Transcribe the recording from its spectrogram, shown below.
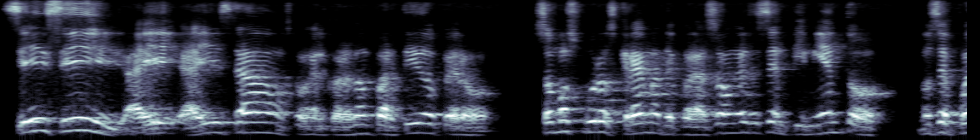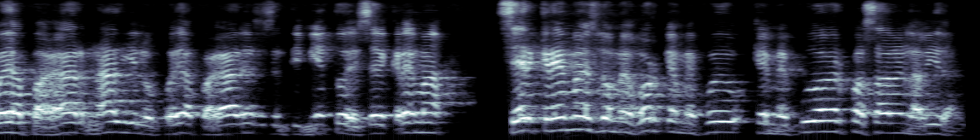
sí, sí, ahí, ahí estábamos con el corazón partido, pero somos puros cremas de corazón, ese sentimiento no se puede apagar, nadie lo puede apagar, ese sentimiento de ser crema ser crema es lo mejor que me, pudo, que me pudo haber pasado en la vida.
